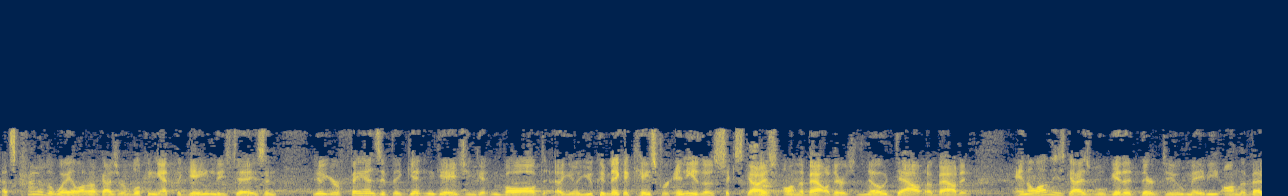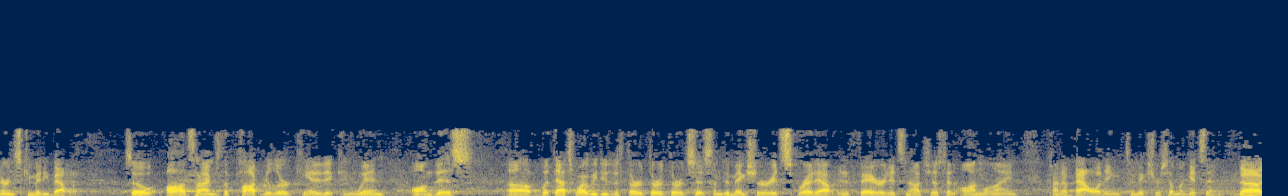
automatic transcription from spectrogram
That's kind of the way a lot of guys are looking at the game these days. And you know, your fans, if they get engaged and get involved, uh, you know, you can make a case for any of those six guys on the ballot. There's no doubt about it. And a lot of these guys will get it their due maybe on the Veterans Committee ballot. So a lot of times the popular candidate can win on this. Uh, but that's why we do the third, third, third system to make sure it's spread out and fair, and it's not just an online kind of balloting to make sure someone gets in. Now,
